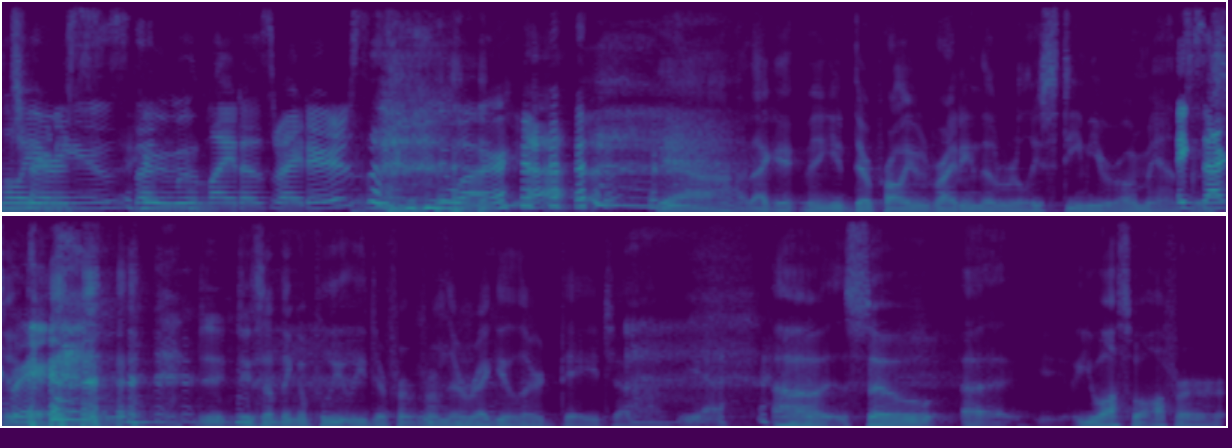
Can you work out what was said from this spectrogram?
lawyers attorneys that who- moonlight as writers. Noir. yeah, like, I mean, they're probably writing the really steamy romances. Exactly. do, do something completely different from their regular day job. Yeah. Uh, so uh, you also offer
